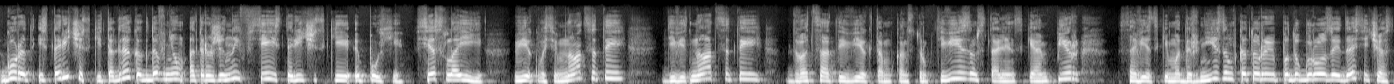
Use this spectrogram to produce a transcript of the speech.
город исторический тогда, когда в нем отражены все исторические эпохи, все слои. Век 18, 19, 20 век, там, конструктивизм, сталинский ампир, советский модернизм, который под угрозой, да, сейчас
